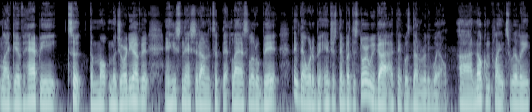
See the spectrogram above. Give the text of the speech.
like if Happy took the majority of it and he snatched it out and took that last little bit, I think that would have been interesting. But the story we got, I think, was done really well. Uh, no complaints, really.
